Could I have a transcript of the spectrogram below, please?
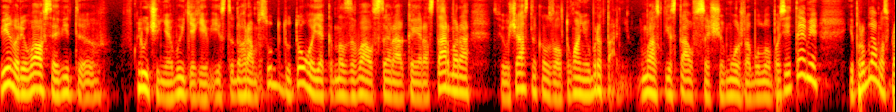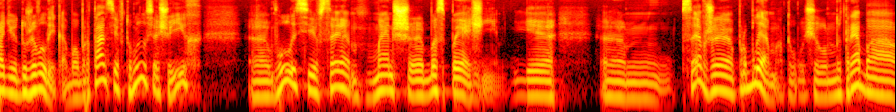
він варювався від е, включення витягів із стенограм суду до того, як називав сера Кейра Стармера співучасником зґвалтування у Британії. Маск дістав все, що можна було по цій темі, і проблема справді дуже велика, бо британці втомилися, що їх е, вулиці все менш е, безпечні. І ем, це вже проблема, тому що не треба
